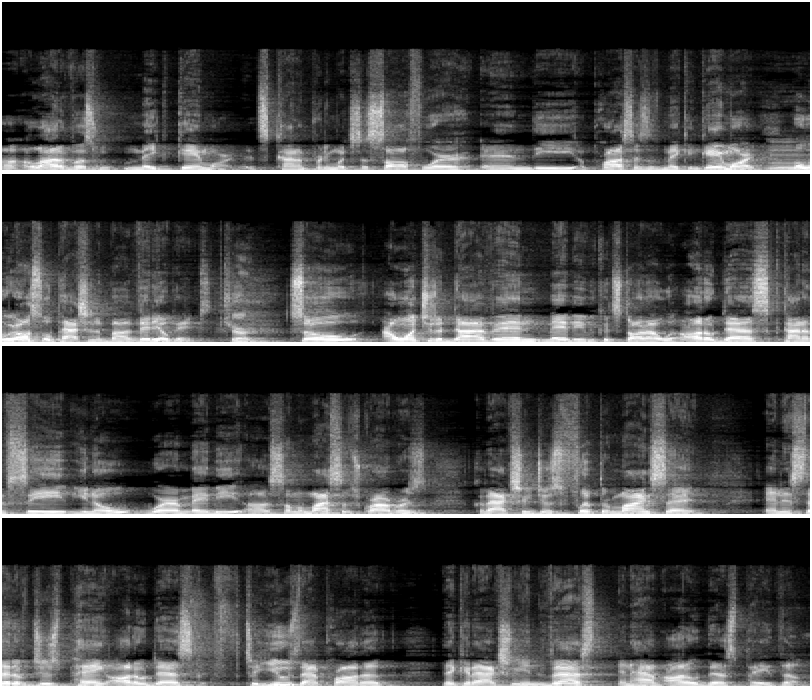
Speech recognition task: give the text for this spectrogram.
uh, a lot of us make game art. It's kind of pretty much the software and the process of making game art, mm. but we're also passionate about video games. Sure. So I want you to dive in. Maybe we could start out with Autodesk, kind of see, you know, where maybe uh, some of my subscribers could actually just flip their mindset and instead of just paying Autodesk to use that product, they could actually invest and have Autodesk pay them.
